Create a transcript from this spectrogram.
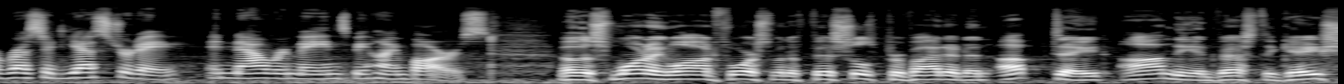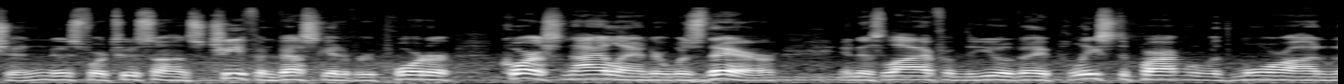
arrested yesterday and now remains behind bars. Now, this morning, law enforcement officials provided an update on the investigation. News 4 Tucson's chief investigative reporter, Chorus Nylander, was there and is live from the U of A Police Department with more on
